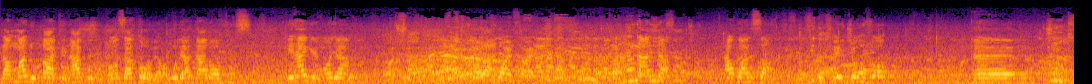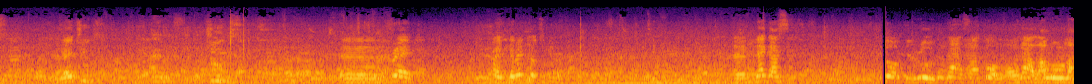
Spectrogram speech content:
na mmadụ paaki n'akụkụ ma ọza call ya ọnwụli aga n'ọfịs ihe a ga-eme onye ahụ nna nna. Agwansa. Eji ọfọ um, Yeah, Chooks, Chooks, um, Fred, Fred, the radio to. Um, Legacy of the road, now Zakol or now Lalola.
